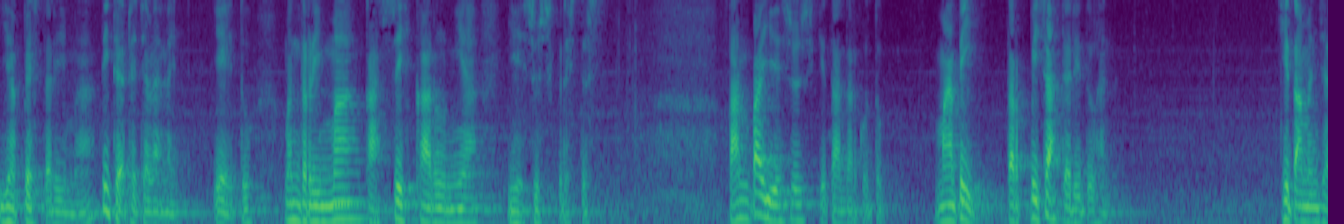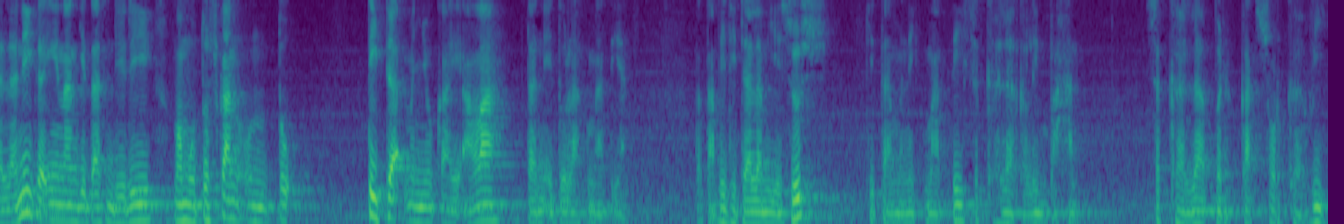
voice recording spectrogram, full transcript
Yabes terima, tidak ada jalan lain, yaitu menerima kasih karunia Yesus Kristus. Tanpa Yesus kita terkutuk, mati, terpisah dari Tuhan. Kita menjalani keinginan kita sendiri, memutuskan untuk tidak menyukai Allah dan itulah kematian. Tetapi di dalam Yesus kita menikmati segala kelimpahan. segala berkat surgawi.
